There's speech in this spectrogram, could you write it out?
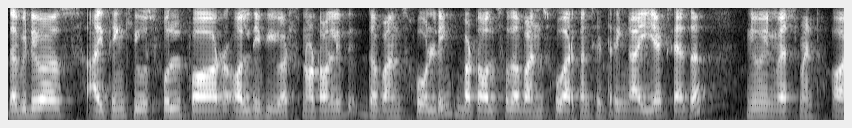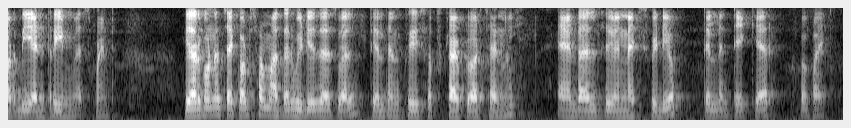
the video is i think useful for all the viewers not only the, the ones holding but also the ones who are considering iex as a new investment or the entry investment. We are going to check out some other videos as well. Till then please subscribe to our channel and i'll see you in next video. Till then take care. Bye bye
